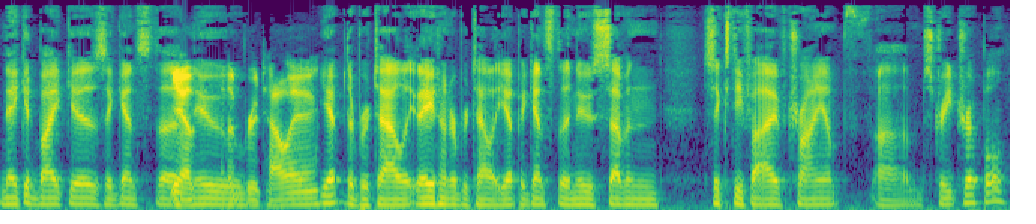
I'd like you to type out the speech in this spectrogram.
naked bike is against the yeah. new The Brutale. Yep, the Brutale, the 800 Brutale. Yep, against the new 765 Triumph um, Street Triple.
